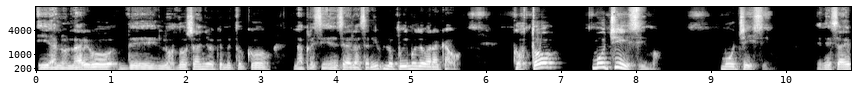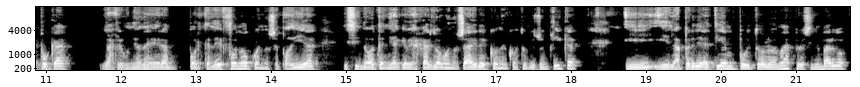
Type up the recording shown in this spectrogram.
y a lo largo de los dos años que me tocó la presidencia de la SARIF, lo pudimos llevar a cabo. Costó muchísimo, muchísimo. En esa época las reuniones eran por teléfono cuando se podía y si no tenía que viajar yo a Buenos Aires con el costo que eso implica y, la pérdida de tiempo y todo lo demás, pero sin embargo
